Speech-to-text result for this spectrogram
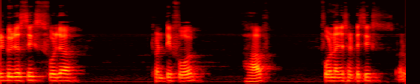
थ्री टू जो सिक्स फोर जा twenty four half four nine जा थर्टी सिक्स और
